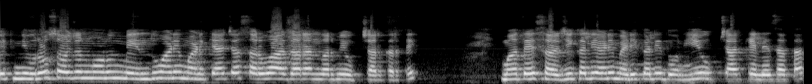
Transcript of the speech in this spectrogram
एक न्यूरोसर्जन म्हणून मेंदू आणि मणक्याच्या सर्व आजारांवर मी उपचार करते. मग ते सर्जिकली आणि मेडिकली दोन्ही उपचार केले जातात.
